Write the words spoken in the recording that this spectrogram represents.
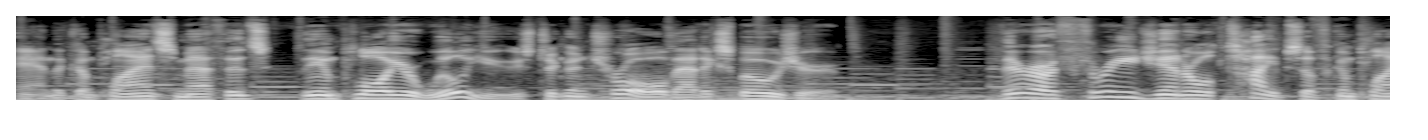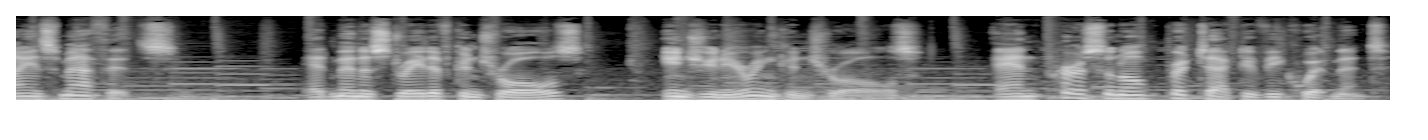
and the compliance methods the employer will use to control that exposure. There are three general types of compliance methods administrative controls, engineering controls, and personal protective equipment.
